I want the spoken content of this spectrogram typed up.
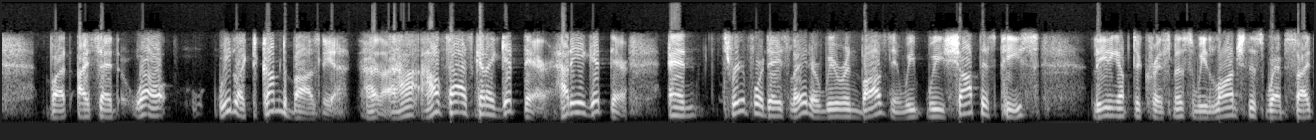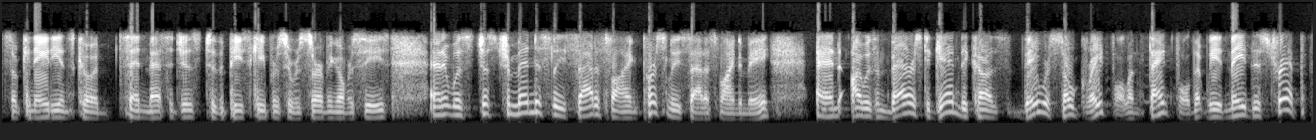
but I said, well, we'd like to come to Bosnia. How, how fast can I get there? How do you get there? And three or four days later, we were in Bosnia. We we shot this piece leading up to Christmas, and we launched this website so Canadians could send messages to the peacekeepers who were serving overseas. And it was just tremendously satisfying, personally satisfying to me. And I was embarrassed again because they were so grateful and thankful that we had made this trip.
